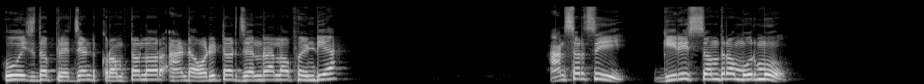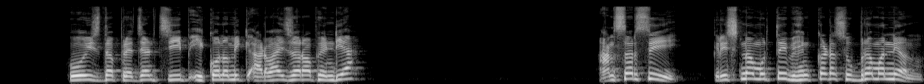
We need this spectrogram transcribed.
Who is the present Comptroller and Auditor General of India? Answer C. Girish Chandra Who is the present Chief Economic Advisor of India? Answer C. Krishnamurthy Venkata Subramanian,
